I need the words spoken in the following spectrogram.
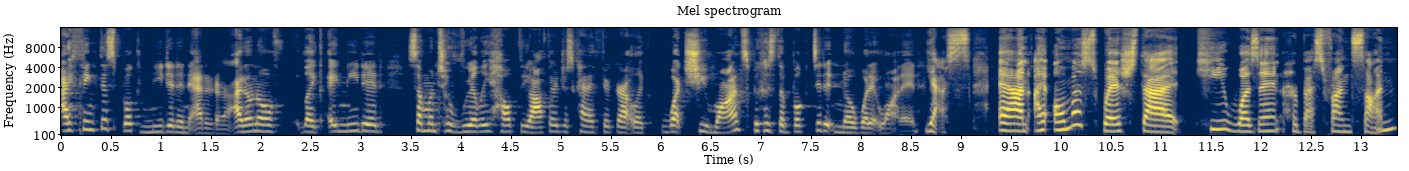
I think this book needed an editor. I don't know if like I needed someone to really help the author just kind of figure out like what she wants because the book didn't know what it wanted. Yes. And I almost wish that he wasn't her best friend's son.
